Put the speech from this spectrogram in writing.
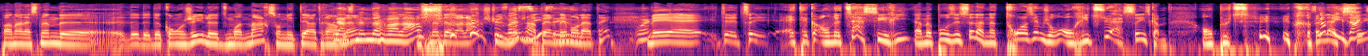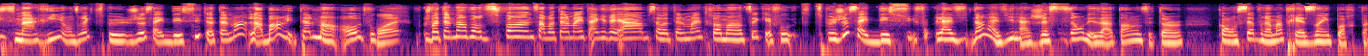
pendant la semaine de, de, de- de congé là, du mois de mars? On était à Tremblant? La semaine de relâche. La semaine de relâche, excuse-moi, j'en perdais mon latin. Ouais. Mais, euh, était on a-tu assez ri? Elle m'a posé ça dans notre troisième jour. On rit-tu assez? C'est comme, on peut-tu C'est comme les gens relaxer? qui se marient. On dirait que tu peux juste être déçu. T'as tellement, la barre est tellement haute. Faut que- Ouais. je vais tellement avoir du fun. Ça va tellement être agréable. Ça va tellement être romantique. Il faut, tu- peux juste être déçu. Il Faut, la vie, dans la vie, la gestion des attentes, c'est un concept vraiment très important.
